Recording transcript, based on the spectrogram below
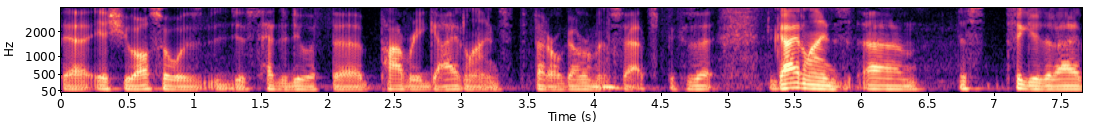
uh, issue also was just had to do with the poverty guidelines that the federal government sets because the, the guidelines. Um, this figure that I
